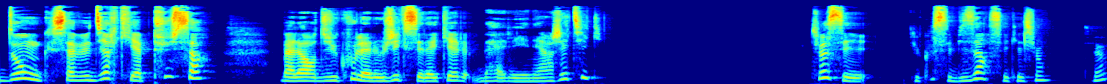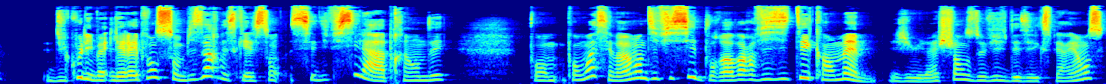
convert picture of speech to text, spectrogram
Donc, ça veut dire qu'il n'y a plus ça. Bah alors, du coup, la logique, c'est laquelle? Bah, elle est énergétique. Tu vois, c'est... Du coup, c'est bizarre, ces questions. Du coup, les, les réponses sont bizarres parce qu'elles sont... C'est difficile à appréhender. Pour, pour moi, c'est vraiment difficile pour avoir visité quand même. J'ai eu la chance de vivre des expériences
